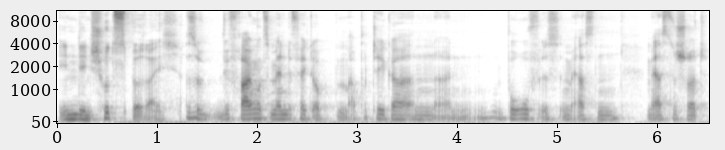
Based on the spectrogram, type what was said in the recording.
in den Schutzbereich? Also wir fragen uns im Endeffekt, ob ein Apotheker ein, ein Beruf ist im ersten, im ersten Schritt.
